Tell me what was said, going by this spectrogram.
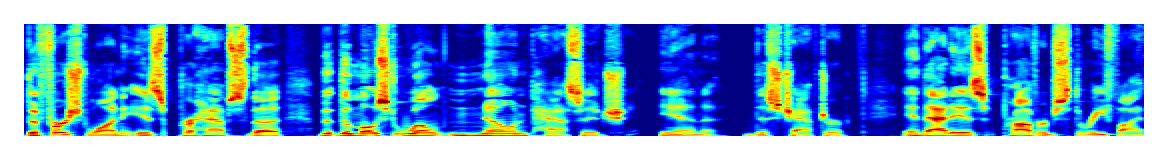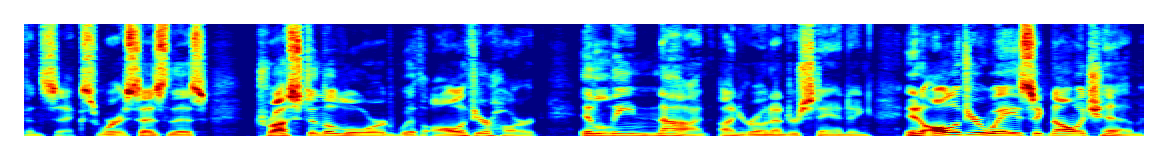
The first one is perhaps the, the, the most well known passage in this chapter, and that is Proverbs 3 5 and 6, where it says this Trust in the Lord with all of your heart, and lean not on your own understanding. In all of your ways acknowledge him,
